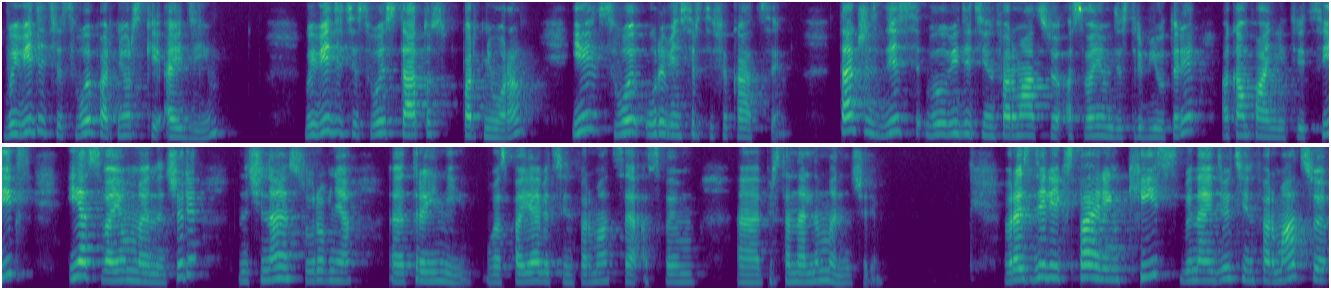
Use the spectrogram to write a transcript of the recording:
вы видите свой партнерский ID, вы видите свой статус партнера и свой уровень сертификации. Также здесь вы увидите информацию о своем дистрибьюторе, о компании 3CX и о своем менеджере, начиная с уровня э, трейни. У вас появится информация о своем э, персональном менеджере. В разделе Expiring Keys вы найдете информацию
